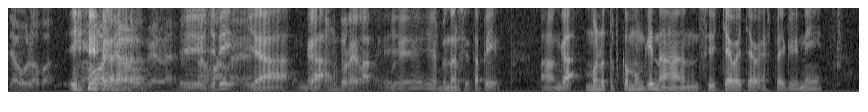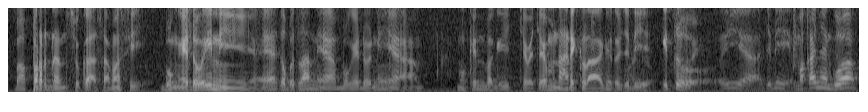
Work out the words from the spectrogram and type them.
Jauh lah, Pak. Iya. Oh, jauh gila. Iya, Sama jadi ya nggak Ganteng tuh relatif. Iya, iya, iya benar sih, tapi uh, nggak menutup kemungkinan si cewek-cewek SPG ini baper dan suka sama si Bung Edo ini. Ya kebetulan ya Bung Edo ini ya mungkin bagi cewek-cewek menarik lah gitu. Jadi itu iya, jadi makanya gua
